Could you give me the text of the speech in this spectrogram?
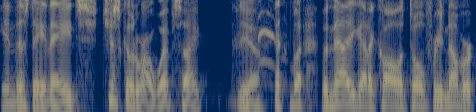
in this day and age, just go to our website. Yeah. but but now you got to call a toll free number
